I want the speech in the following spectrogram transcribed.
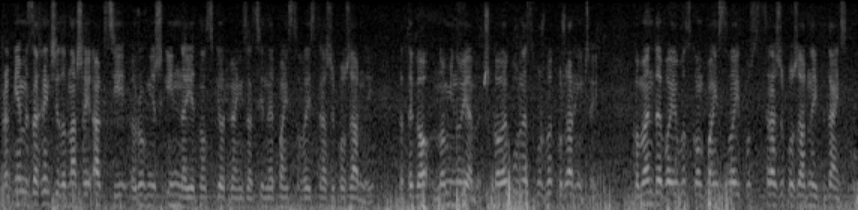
Pragniemy zachęcić do naszej akcji również inne jednostki organizacyjne Państwowej Straży Pożarnej. Dlatego nominujemy Szkołę Główną Służby Pożarniczej, Komendę Wojewódzką Państwowej Straży Pożarnej w Gdańsku,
